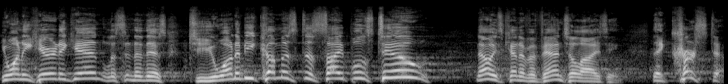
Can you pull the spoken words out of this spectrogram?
You want to hear it again? Listen to this. Do you want to become his disciples too? Now he's kind of evangelizing. They cursed him.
